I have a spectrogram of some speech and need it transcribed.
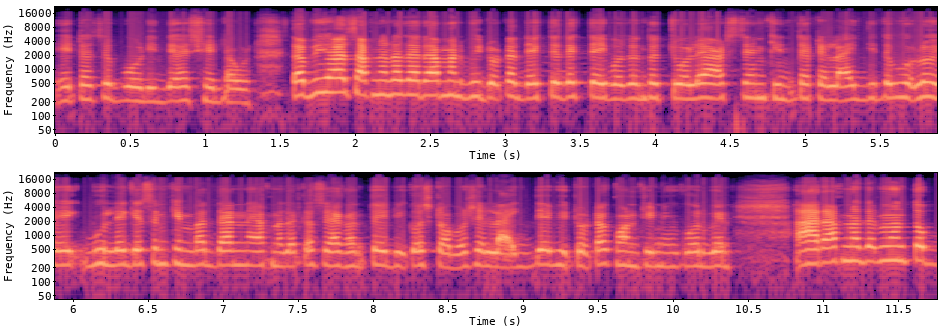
এটা হচ্ছে বড়ি দেওয়া সেই ডাউল তা বিহাস আপনারা যারা আমার ভিডিওটা দেখতে দেখতে এই পর্যন্ত চলে আসছেন, কিন্তু একটা লাইক দিতে ভুলো ভুলে গেছেন কিংবা দেন না আপনাদের কাছে একান্তই রিকোয়েস্ট অবশ্যই লাইক দিয়ে ভিডিওটা কন্টিনিউ করবেন। আর আপনাদের মন্তব্য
